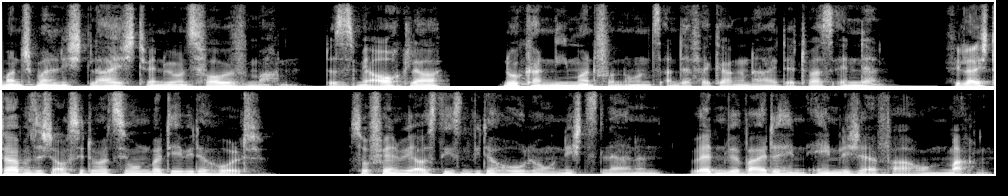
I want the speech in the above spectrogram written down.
manchmal nicht leicht, wenn wir uns Vorwürfe machen. Das ist mir auch klar, nur kann niemand von uns an der Vergangenheit etwas ändern. Vielleicht haben sich auch Situationen bei dir wiederholt. Sofern wir aus diesen Wiederholungen nichts lernen, werden wir weiterhin ähnliche Erfahrungen machen.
